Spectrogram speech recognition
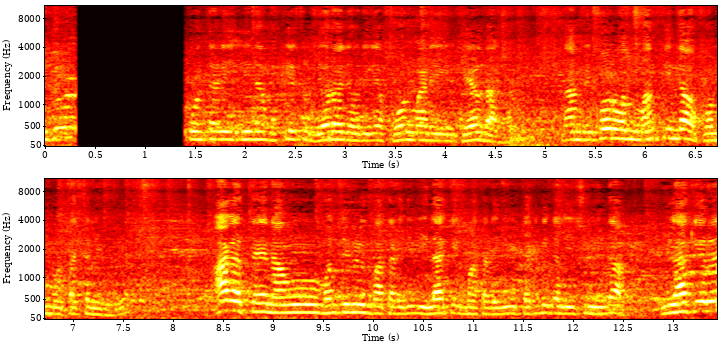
ಇದು ಅಂತೇಳಿ ಇಲ್ಲಿನ ಮುಖ್ಯಸ್ಥರು ದೇವರಾಜ್ ಅವರಿಗೆ ಫೋನ್ ಮಾಡಿ ಕೇಳಿದಾಗ, ನಾನು ಬಿಫೋರ್ ಒಂದು ಮಂತಿಂದ ಫೋನ್ ಟಚಲ್ಲಿದ್ದೀವಿ ಆಗತ್ತೆ, ನಾವು ಮಂತ್ರಿಗಳಿಗೆ ಮಾತಾಡಿದ್ದೀವಿ ಇಲಾಖೆಗೆ ಮಾತಾಡಿದ್ದೀವಿ ಟೆಕ್ನಿಕಲ್ ಇಶ್ಯೂಯಿಂದ ಇಲಾಖೆಯವರೇ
